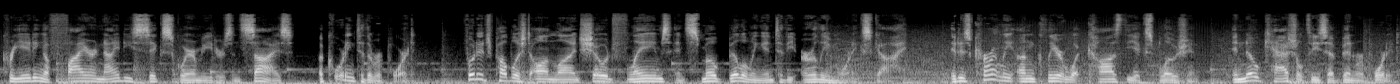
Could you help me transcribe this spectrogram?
creating a fire 96 square meters in size, according to the report. Footage published online showed flames and smoke billowing into the early morning sky. It is currently unclear what caused the explosion, and no casualties have been reported.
